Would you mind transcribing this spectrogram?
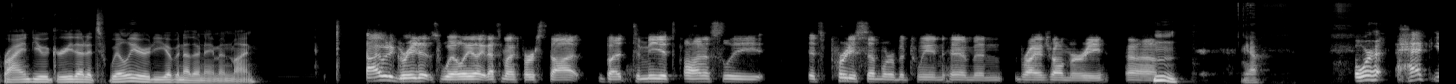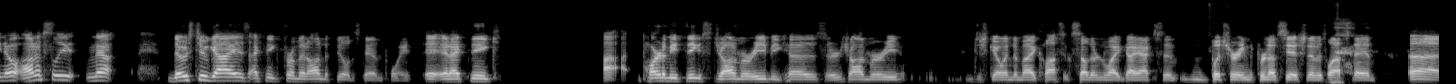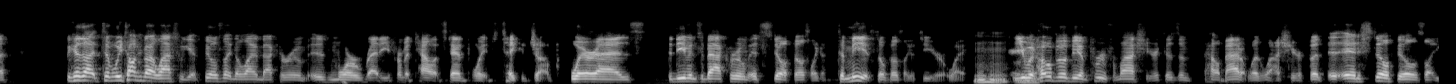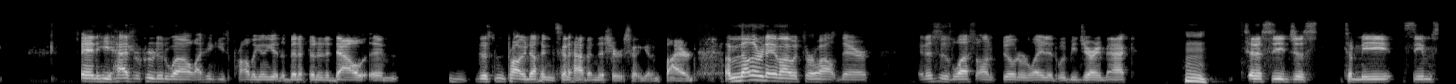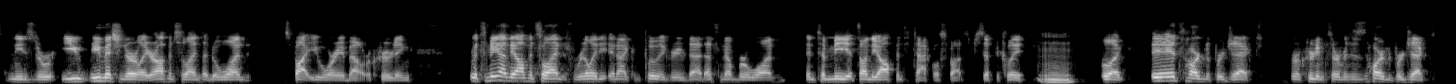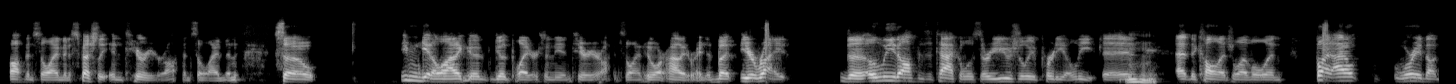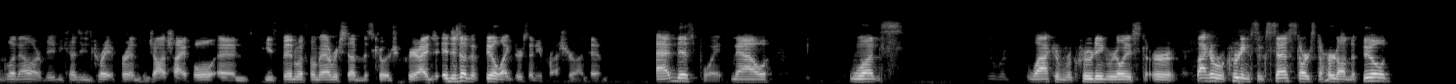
Ryan, do you agree that it's Willie, or do you have another name in mind? I would agree that it's Willie. Like that's my first thought, but to me, it's honestly it's pretty similar between him and Brian Jean-Mary. Um, Hmm. Or heck, you know, honestly, now those two guys, I think from an on the field standpoint, and I think uh, part of me thinks John Marie because or Jean-Mary, just go into my classic Southern white guy accent, butchering the pronunciation of his last name. Uh, because I, we talked about it last week, it feels like the linebacker room is more ready from a talent standpoint to take a jump, whereas the defensive back room, it still feels like to me, it still feels like it's a year away. Mhm. You would hope it would be improved from last year because of how bad it was last year, but it, it still feels like. And he has recruited well. I think he's probably going to get the benefit of the doubt, and there's probably nothing that's going to happen this year that's going to get him fired. Another name I would throw out there, and this is less on field related, would be Jerry Mack. Hmm. Tennessee just to me seems needs to. You you mentioned earlier, offensive line's like the one spot you worry about recruiting. But to me on the offensive line, it's really, and I completely agree with that. That's number one. And to me, it's on the offensive tackle spot specifically. Mm. Look, it's hard to project recruiting services. It's hard to project offensive linemen, especially interior offensive linemen. So you can get a lot of good good players in the interior offensive line who are highly rated. But you're right. The elite offensive tackles are usually pretty elite in, Mhm. at the college level. And but I don't worry about Glen Elarbee because he's great friends with Josh Heupel and he's been with him every step of his coaching career. I, it just doesn't feel like there's any pressure on him at this point. Now, once lack of recruiting really st- or lack of recruiting success starts to hurt on the field,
